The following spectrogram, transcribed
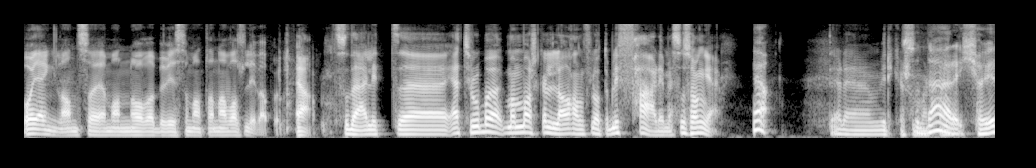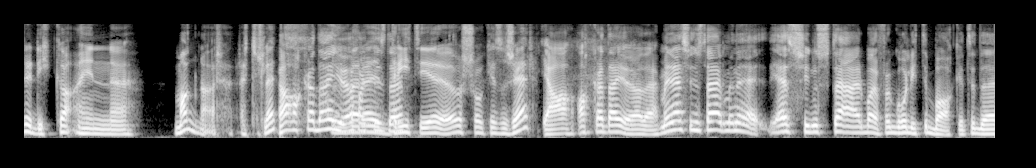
Og i England så er man overbevist om at han har valgt Liverpool. Ja, så det er litt eh, Jeg tror bare, man bare skal la han få lov til å bli ferdig med sesong, jeg. Ja. Det er det virker som. Så der kjører dere en eh, Magnar, rett og slett. Ja, akkurat der gjør jeg Bare faktisk det. drit i det og se hva som skjer. Ja, akkurat der gjør jeg det. Men jeg syns det, jeg, jeg syns det er bare for å gå litt tilbake til det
